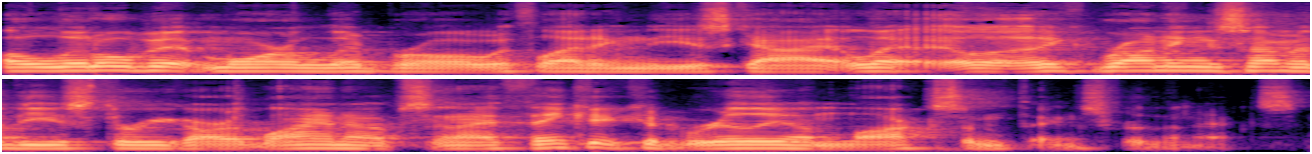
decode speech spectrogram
a little bit more liberal with letting these guys like running some of these three guard lineups and I think it could really unlock some things for the Knicks.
